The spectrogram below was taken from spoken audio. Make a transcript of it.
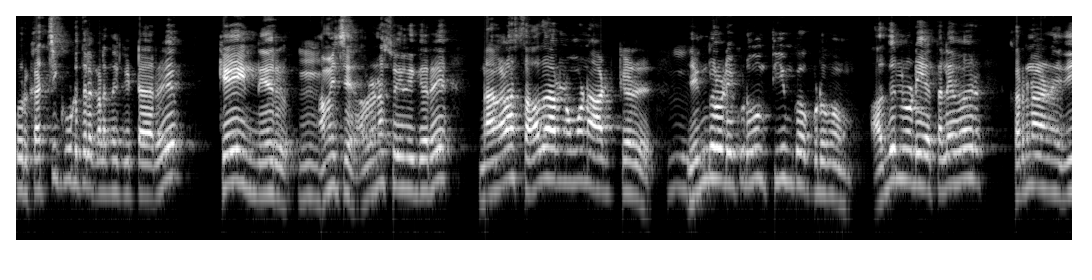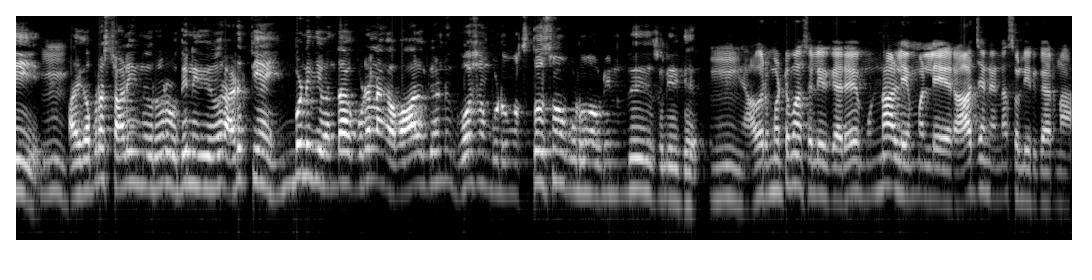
ஒரு கட்சி கூட்டத்துல கலந்துக்கிட்டாரு கே என் நேரு அமைச்சர். அவர் என்ன சொல்லியிருக்காரு? நாங்களாம் சாதாரணமான ஆட்கள். எங்களுடைய குடும்பம் திமுக குடும்பம். அதனுடைய தலைவர் கருணாநிதி. அதுக்கப்புறம் ஸ்டாலின் ஒருவர் உதயநிதி ஒருவர் அடுத்து ஏன் இன்பநிதி வந்தா கூட நாங்க வாழ்கன்னு கோஷம் போடுவோம் சந்தோஷமா போடுவோம் அப்படின்னு சொல்லியிருக்காரு. அவர் மட்டுமா சொல்லியிருக்காரு. முன்னாள் எம்எல்ஏ ராஜன் என்ன சொல்லியிருக்காருன்னா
